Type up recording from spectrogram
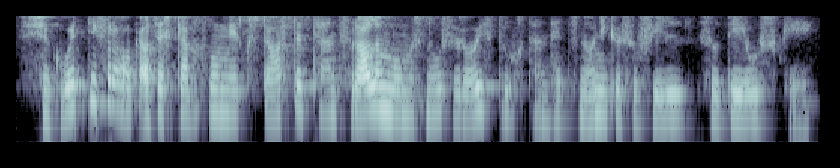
Das ist eine gute Frage. Also ich glaube, wo wir gestartet haben, vor allem, wo wir es nur für uns gebraucht haben, hat es noch nicht so viel so Deos gegeben.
